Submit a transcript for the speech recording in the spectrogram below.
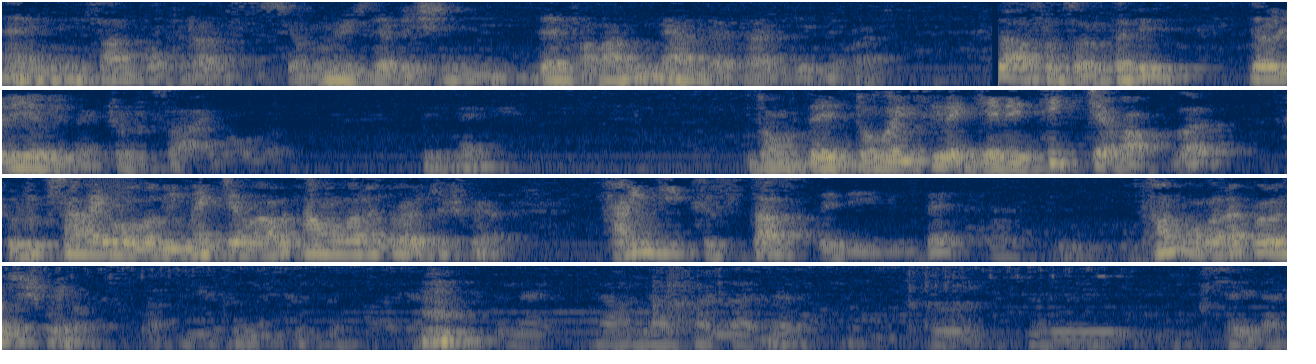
Yani insan popülasyonunun yüzde beşinde falan Neandertal geni var. Asıl soru tabii dölleyebilmek, çocuk sahibi olabilmek. Dolayısıyla genetik cevapla çocuk sahibi olabilmek cevabı tam olarak örtüşmüyor. Hangi kıstas dediğimizde tam olarak örtüşmüyor kıstas. Yani yine Neandertallerle bu e, şeyler,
